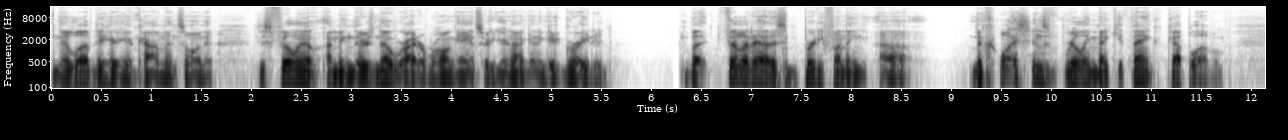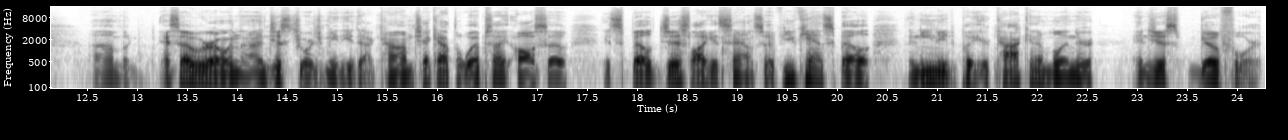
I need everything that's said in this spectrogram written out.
and they love to hear your comments on it. Just fill in. I mean, there's no right or wrong answer. You're not going to get graded. But fill it out. It's pretty funny. Uh, the questions really make you think, a couple of them. Um, but it's over on uh, justgeorgemedia.com. Check out the website also. It's spelled just like it sounds. So if you can't spell, then you need to put your cock in a blender and just go for it.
